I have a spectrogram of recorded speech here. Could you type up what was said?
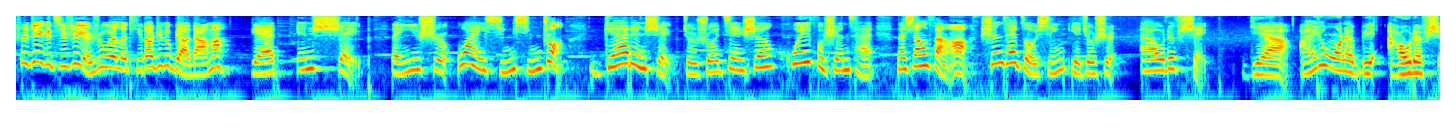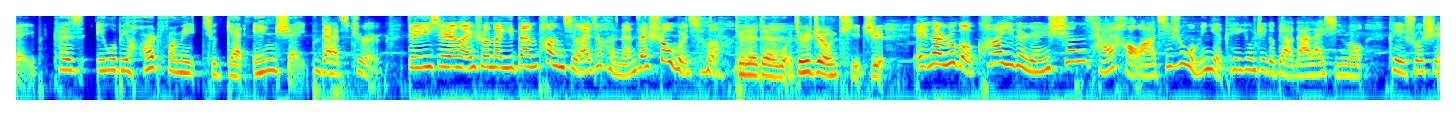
说这个其实也是为了提到这个表达嘛。Get in shape，本意是外形形状。Get in shape 就是说健身恢复身材。那相反啊，身材走形也就是 out of shape。 yeah, I don't want to be out of shape because it will be hard for me to get in shape. That's true. 对于一些人来说呢，一旦胖起来就很难再瘦回去了。对对对，我就是这种体质。诶，那如果夸一个人身材好啊，其实我们也可以用这个表达来形容，可以说是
